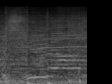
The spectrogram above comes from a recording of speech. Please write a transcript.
You don't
